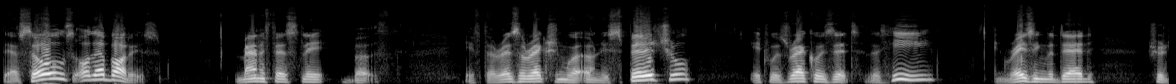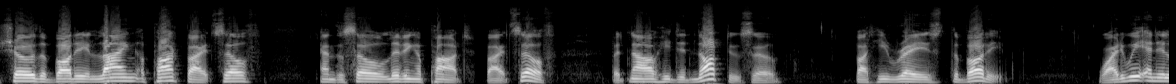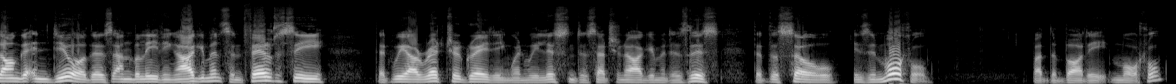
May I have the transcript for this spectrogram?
Their souls or their bodies? Manifestly both. If the resurrection were only spiritual, it was requisite that he, in raising the dead, should show the body lying apart by itself and the soul living apart by itself. But now he did not do so, but he raised the body. Why do we any longer endure those unbelieving arguments and fail to see that we are retrograding when we listen to such an argument as this, that the soul is immortal, but the body mortal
